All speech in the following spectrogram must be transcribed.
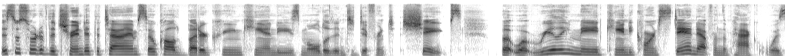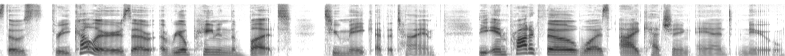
This was sort of the trend at the time, so called buttercream candies molded into different shapes. But what really made candy corn stand out from the pack was those three colors, a, a real pain in the butt to make at the time. The end product, though, was eye catching and new.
